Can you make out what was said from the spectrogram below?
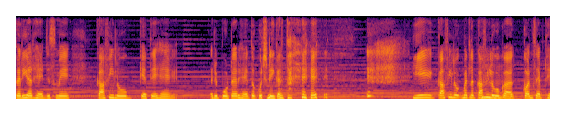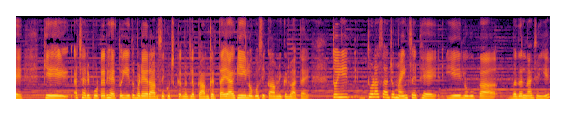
करियर है जिसमें काफ़ी लोग कहते हैं रिपोर्टर है तो कुछ नहीं करता है। ये काफ़ी लोग मतलब काफ़ी लोगों का कॉन्सेप्ट है कि अच्छा रिपोर्टर है तो ये तो बड़े आराम से कुछ मतलब काम करता है या कि ये लोगों से काम निकलवाता है। तो ये थोड़ा सा जो माइंडसेट है ये लोगों का बदलना चाहिए।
